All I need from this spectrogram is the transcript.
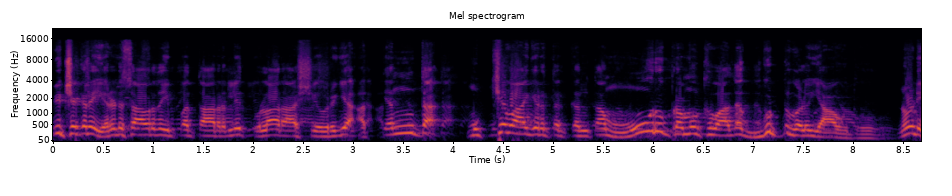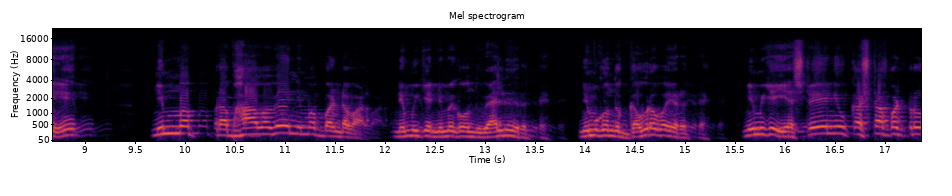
ವೀಕ್ಷಕರೇ, ಎರಡು ಸಾವಿರದ ಇಪ್ಪತ್ತಾರರಲ್ಲಿ ತುಲಾ ರಾಶಿಯವರಿಗೆ ಅತ್ಯಂತ ಮುಖ್ಯವಾಗಿರತಕ್ಕಂತ ಮೂರು ಪ್ರಮುಖವಾದ ಗುಟ್ಟುಗಳು ಯಾವುದು? ನೋಡಿ, ನಿಮ್ಮ ಪ್ರಭಾವವೇ ನಿಮ್ಮ ಬಂಡವಾಳ. ನಿಮಗೆ ನಿಮಗೆ ಒಂದು ವ್ಯಾಲ್ಯೂ ಇರುತ್ತೆ, ನಿಮಗೊಂದು ಗೌರವ ಇರುತ್ತೆ. ನಿಮಗೆ ಎಷ್ಟೇ ನೀವು ಕಷ್ಟಪಟ್ಟರು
